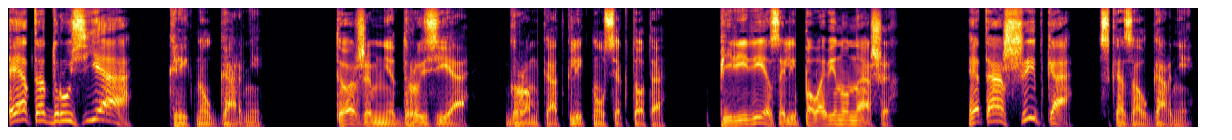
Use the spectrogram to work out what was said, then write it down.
«Это друзья!» — крикнул Гарни. «Тоже мне друзья!» — громко откликнулся кто-то. «Перерезали половину наших. «Это ошибка!» — сказал Гарни.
